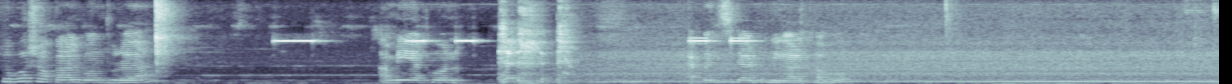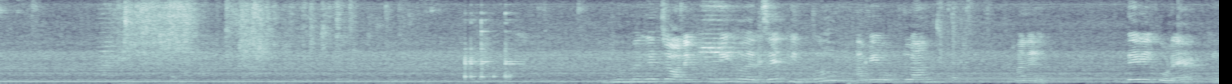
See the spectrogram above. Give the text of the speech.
শুভ সকাল বন্ধুরা। আমি এখন অ্যাপেল সিডার ভিনিগার খাব। ঘুম ভেঙেছে অনেকক্ষণই হয়েছে, কিন্তু আমি উঠলাম মানে দেরি করে আর কি।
